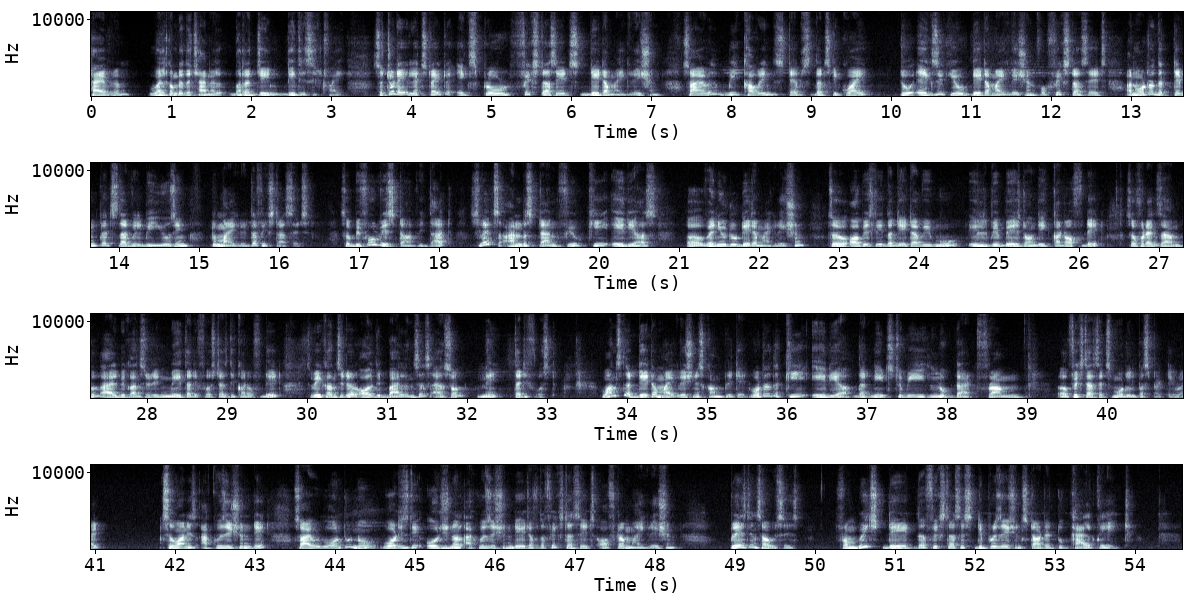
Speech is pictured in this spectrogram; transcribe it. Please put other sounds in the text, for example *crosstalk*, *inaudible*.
Hi everyone, welcome to the channel Bharath Jain D365. So today let's try to explore fixed assets data migration. So I will be covering the steps that's required to execute data migration for fixed assets and what are the templates that we'll be using to migrate the fixed assets. So before we start with that, so let's understand few key areas uh, when you do data migration. So obviously the data we move will be based on the cutoff date so for example, I'll be considering May 31st as the cutoff date. So we consider all the balances as on May 31st. Once the data migration is completed, what are the key area that needs to be looked at from fixed assets module perspective, right? So one is acquisition date. So I would want to know what is the original acquisition date of the fixed assets after migration. Placed in services, from which date the fixed assets depreciation started to calculate.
